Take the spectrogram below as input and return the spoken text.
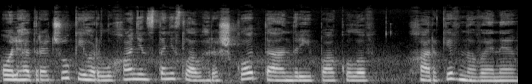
Ольга Трачук, Ігор Луханін, Станіслав Гришко та Андрій Паколов. Харків новини.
